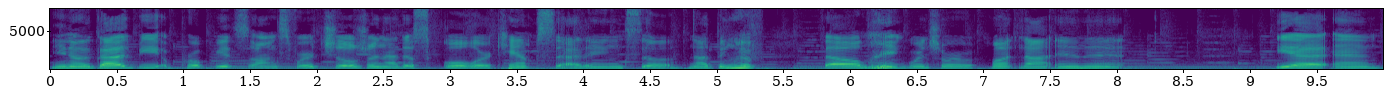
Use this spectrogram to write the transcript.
You know, gotta be appropriate songs for children at a school or camp setting, so nothing with foul language or whatnot in it. Yeah, and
